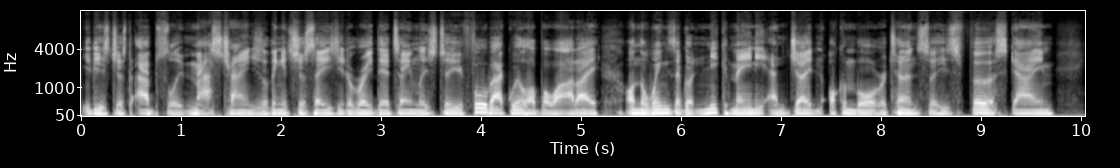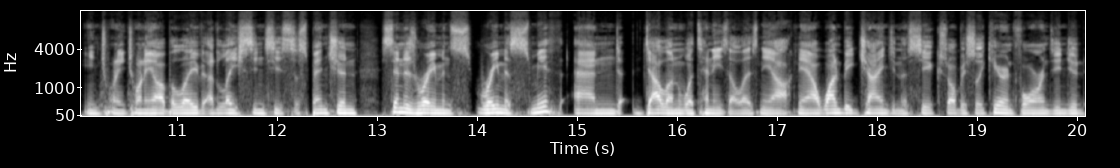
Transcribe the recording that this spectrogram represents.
it is just absolute mass changes. I think it's just easy to read their team list too. Fullback Will Hopoate. On the wings, they've got Nick Meaney and Jayden Okunbor returns to his first game in 2020, I believe, at least since his suspension. Centers Remus, Reimis Smith and Dallin Watene-Zelezniak. Now, one big change in the six. Obviously, Kieran Foran's injured.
